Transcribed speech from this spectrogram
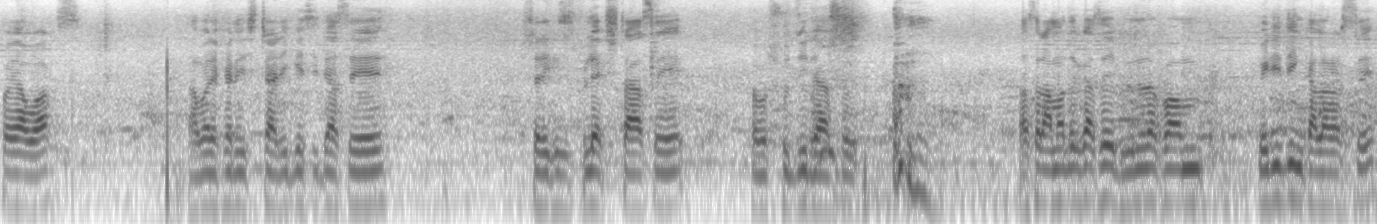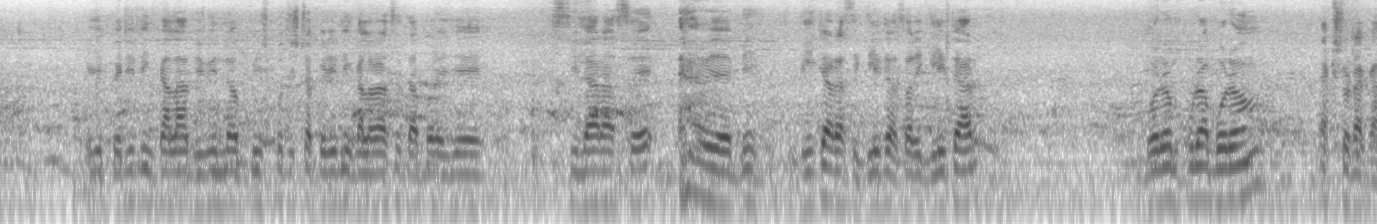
সয়া ওয়াক্স তারপর এখানে স্টারিক আছে স্টারিক ফ্লেক্সটা আছে, তারপর সুজিটা আছে। তাছাড়া আমাদের কাছে বিভিন্ন রকম পেডিটিং কালার আছে। এই যে পেডিটিং কালার বিভিন্ন বিশ পঁচিশটা পেডিটিং কালার আছে। তারপরে এই যে সিলার আছে গ্লিটার আছে গ্লিটার সরি গ্লিটার বরম পুরা বরম একশো টাকা।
